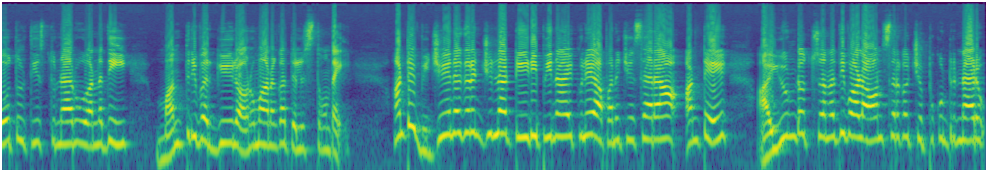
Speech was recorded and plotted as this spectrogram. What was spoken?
గోతులు తీస్తున్నారు అన్నది మంత్రివర్గీయుల అనుమానంగా తెలుస్తోంది. అంటే విజయనగరం జిల్లా టీడీపీ నాయకులే ఆ పని చేశారా? అంటే అయ్యుండొచ్చు అన్నది వాళ్ళ ఆన్సర్గా చెప్పుకుంటున్నారు.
